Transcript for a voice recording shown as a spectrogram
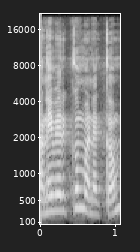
அனைவருக்கும் வணக்கம்.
